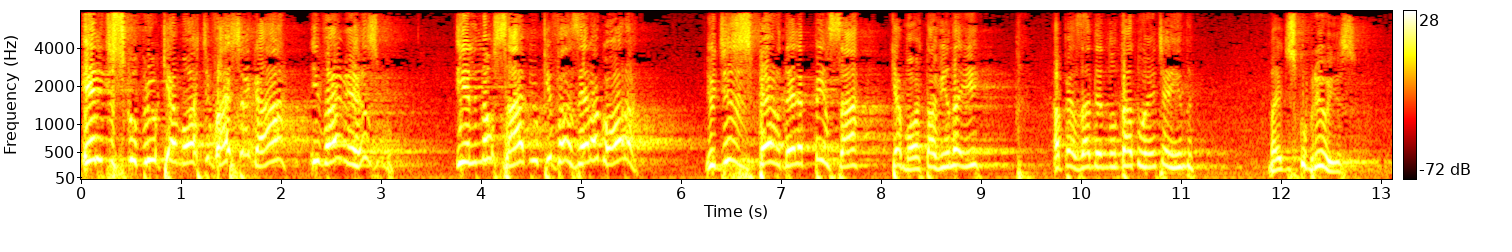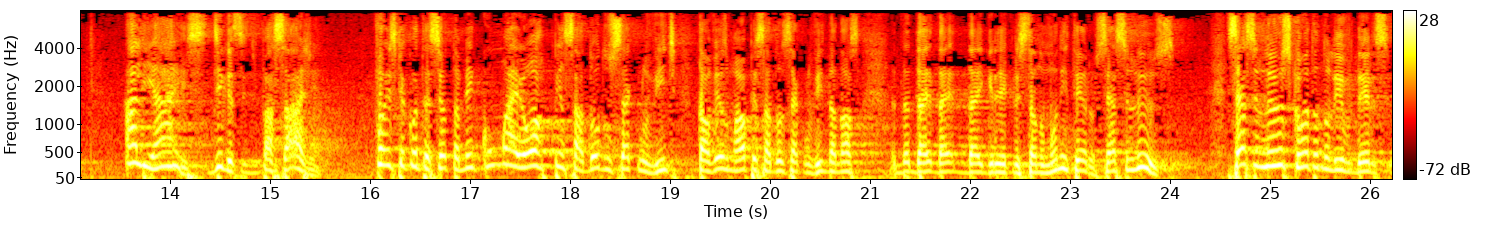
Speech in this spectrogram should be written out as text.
Ele descobriu que a morte vai chegar, e vai mesmo. E ele não sabe o que fazer agora. E o desespero dele é pensar que a morte está vindo aí. Apesar de ele não estar doente ainda. Mas descobriu isso. Aliás, diga-se de passagem, foi isso que aconteceu também com o maior pensador do século XX, talvez o maior pensador do século XX da, nossa, da, da, da igreja cristã no mundo inteiro, C.S. Lewis. C.S. Lewis conta no livro deles,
